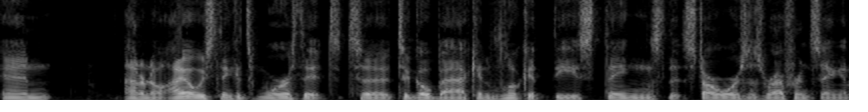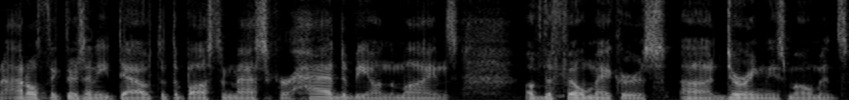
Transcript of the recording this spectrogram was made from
And I don't know. I always think it's worth it to to go back and look at these things that Star Wars is referencing, and I don't think there's any doubt that the Boston Massacre had to be on the minds of the filmmakers uh, during these moments.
